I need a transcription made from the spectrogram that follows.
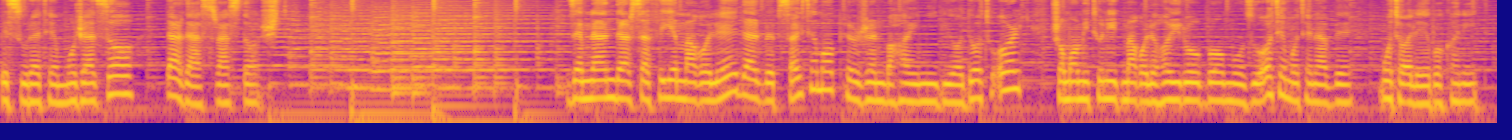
به صورت مجزا در دسترس داشت. ضمنا در صفحه مقاله در وبسایت ما persianbahaimedia.org شما می‌تونید مقاله هایی رو با موضوعات متنوع مطالعه بکنید.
